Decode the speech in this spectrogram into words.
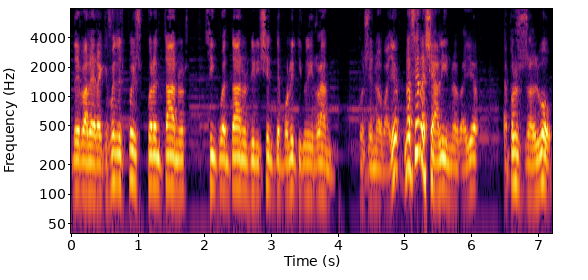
de Valera, que foi despois 40 anos, 50 anos dirixente político de Irlanda? Pois en Nova York. Nacera xa ali en Nova York. E por eso salvou,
